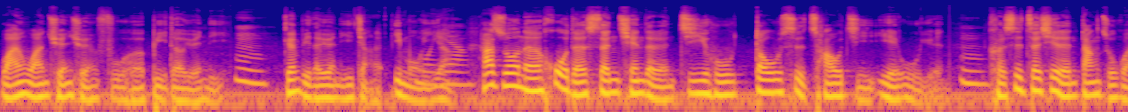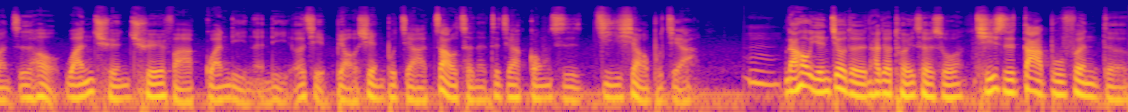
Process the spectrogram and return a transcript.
完完全全符合彼得原理，嗯，跟彼得原理讲的一模一样。一样。他说呢，获得升迁的人几乎都是超级业务员，嗯，可是这些人当主管之后，完全缺乏管理能力，而且表现不佳，造成了这家公司绩效不佳。嗯，然后研究的人他就推测说，其实大部分的。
